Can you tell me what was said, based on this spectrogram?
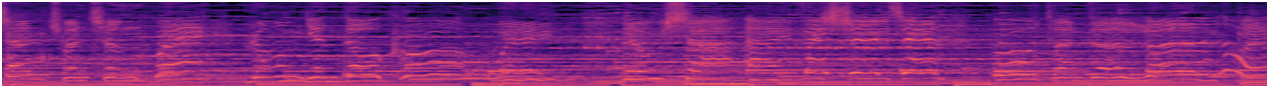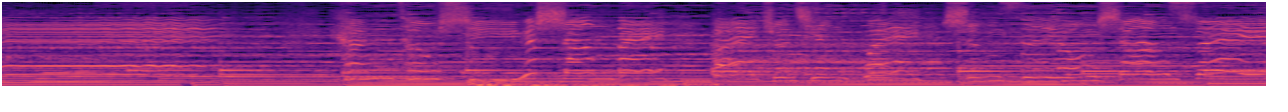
山川成灰，容颜都枯萎。留下爱在世间不断的轮回，看透喜悦伤悲，百转千回，生死永相随。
